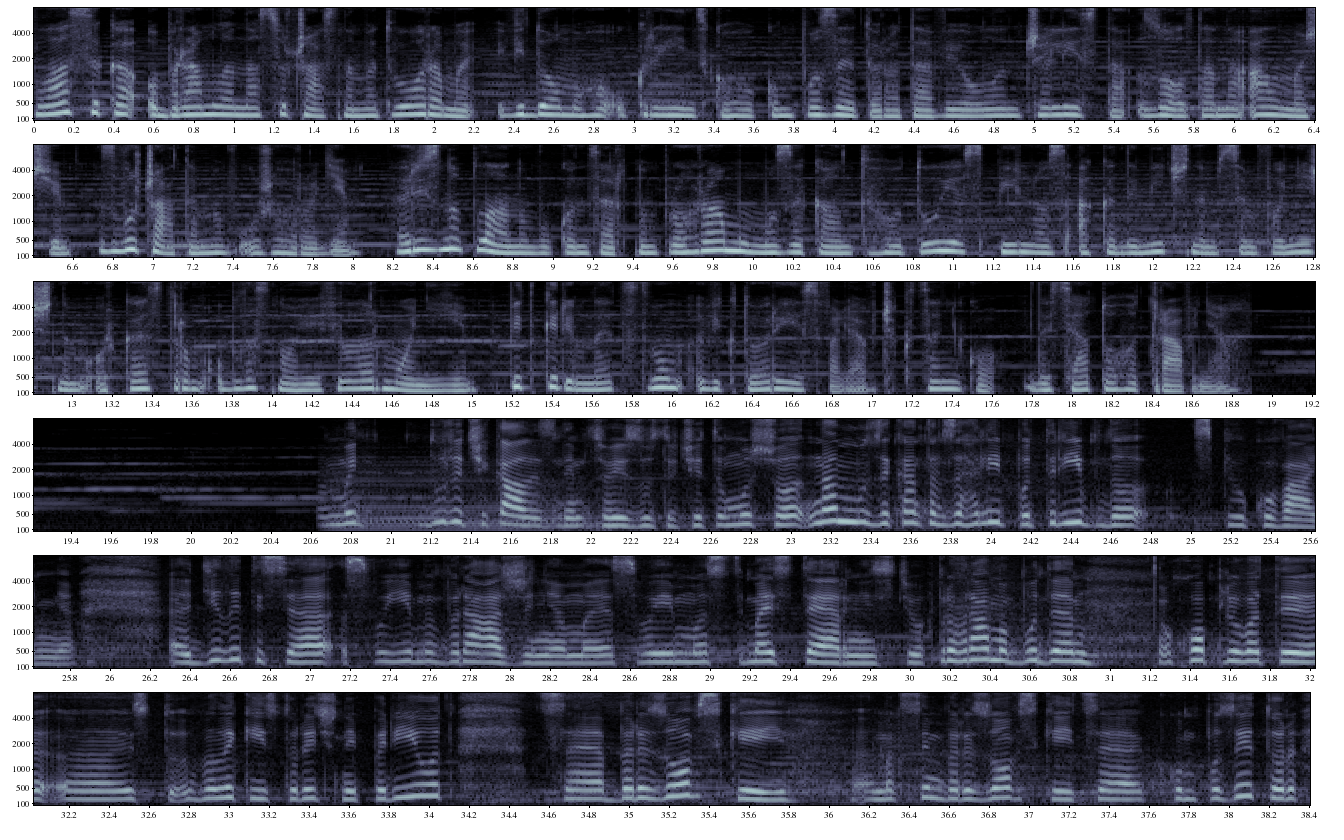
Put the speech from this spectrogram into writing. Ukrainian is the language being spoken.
Класика, обрамлена сучасними творами відомого українського композитора та віолончеліста Золтана Алмаші, звучатиме в Ужгороді. Різнопланову концертну програму музикант готує спільно з академічним симфонічним оркестром обласної філармонії під керівництвом Вікторії Свалявчик-Цанько 10 травня. Ми дуже чекали з ним цієї зустрічі, тому що нам, музикантам, взагалі потрібно спілкування, е, ділитися своїми враженнями, своєю майстерністю. Програма буде охоплювати е, великий історичний період. Це Березовський, е, Максим Березовський, це композитор,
